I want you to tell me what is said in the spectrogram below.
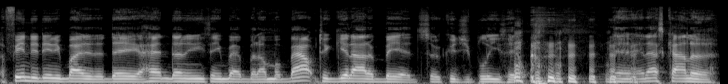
offended anybody today. I hadn't done anything bad, but I'm about to get out of bed. So could you please help? and, and that's kind of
